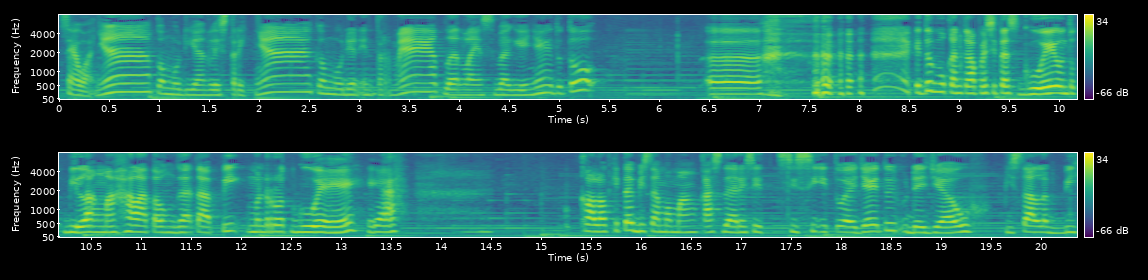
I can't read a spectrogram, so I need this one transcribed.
sewanya, kemudian listriknya, kemudian internet dan lain sebagainya. Itu tuh uh, itu bukan kapasitas gue untuk bilang mahal atau enggak, tapi menurut gue ya kalau kita bisa memangkas dari sisi itu aja itu udah jauh bisa lebih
